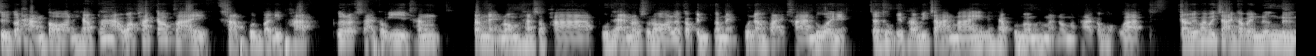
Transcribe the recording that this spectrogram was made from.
สื่อก็ถามต่อนะครับ ถ้าหากว่าพรรคเก้าไกลขับคุณปฏิพัฒน์เพื่อรักษาเก้าอี้ทั้งตำแหน่งรองประธานสภา ผู้แทนรัษฎรแล้วก็เป็นตำแหน่งผู้นำฝ่ายค้านด้วยเนี่ย จะถูกวิพากษ์วิจารณ์ไหมนะครับคุณมามุฮัมมัดนอมทาก็บอกว่า การวิพากษ์วิจารณ์ก็เป็นเรื่องหนึ่ง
